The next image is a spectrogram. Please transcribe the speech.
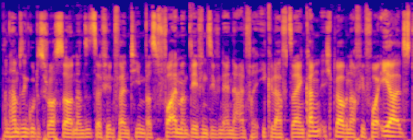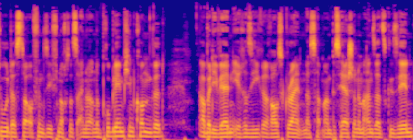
dann haben sie ein gutes Roster und dann sind sie auf jeden Fall ein Team, was vor allem am defensiven Ende einfach ekelhaft sein kann. Ich glaube nach wie vor eher als du, dass da offensiv noch das eine oder andere Problemchen kommen wird. Aber die werden ihre Siege rausgrinden. Das hat man bisher schon im Ansatz gesehen.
